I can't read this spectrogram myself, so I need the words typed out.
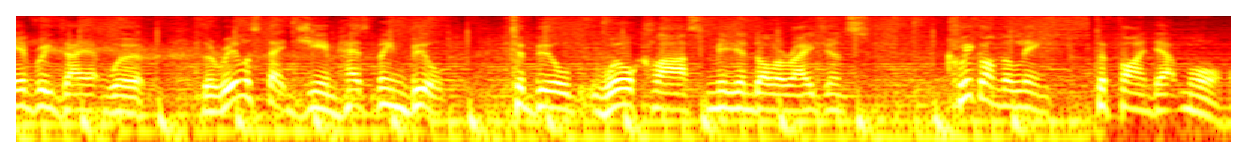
every day at work. The real estate gym has been built to build world class million dollar agents. Click on the link to find out more.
